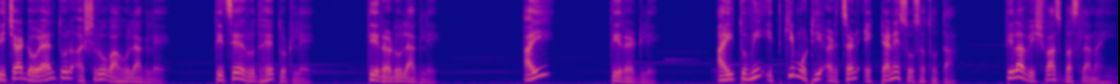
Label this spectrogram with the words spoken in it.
तिच्या डोळ्यांतून अश्रू वाहू लागले. तिचे हृदय तुटले. ती रडू लागली. आई ती रडली. आई तुम्ही इतकी मोठी अडचण एकट्याने सोसत होता. तिला विश्वास बसला नाही.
